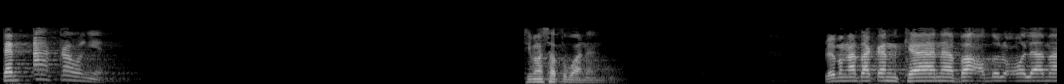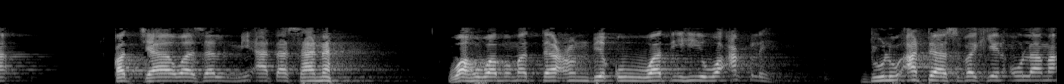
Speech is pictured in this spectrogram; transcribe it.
dan akalnya. di masa tua nanti. Beliau mengatakan kana ba'dul ulama qad jawazal mi'ata sanah wa huwa mumatta'un biquwwatihi wa aqlih. Dulu ada sebagian ulama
